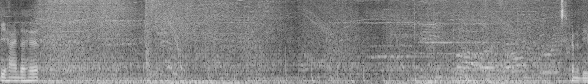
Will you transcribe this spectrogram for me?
Behind the hit. It's gonna be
